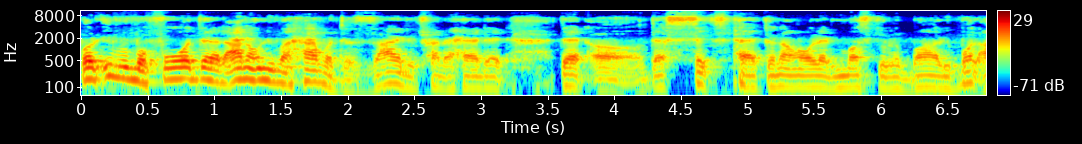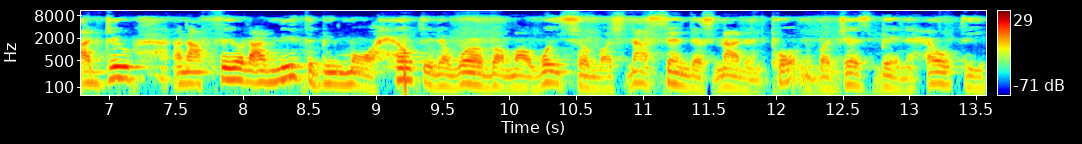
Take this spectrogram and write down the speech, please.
But even before that, I don't even have a desire to try to have that, that, uh, that six pack and all that muscular body. But I do, and I feel I need to be more healthy than worry about my weight so much. Not saying that's not important, but just being healthy,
